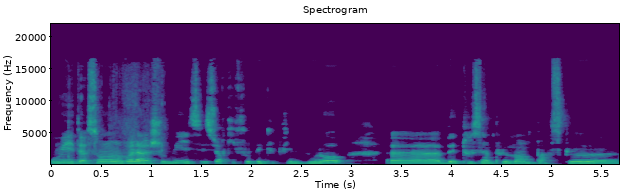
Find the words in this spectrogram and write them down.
oui, de toute façon, voilà, oui, c'est sûr qu'il faut décupler le boulot, euh, ben, tout simplement parce que euh,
